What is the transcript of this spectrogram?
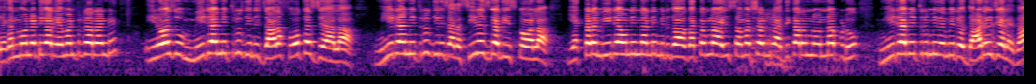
జగన్మోహన్ రెడ్డి గారు ఏమంటున్నారండి? ఈరోజు మీడియా మిత్రులు దీన్ని చాలా ఫోకస్ చేయాలా? మీడియా మిత్రులు దీన్ని చాలా సీరియస్గా తీసుకోవాలా? ఎక్కడ మీడియా ఉండిందంటే మీరు గతంలో ఐదు సంవత్సరాలు మీరు అధికారంలో ఉన్నప్పుడు మీడియా మిత్రుల మీద మీరు దాడులు చేయలేదా?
